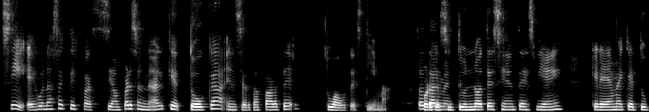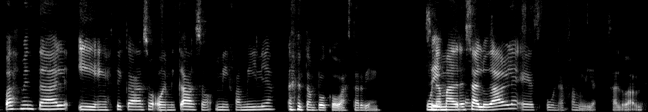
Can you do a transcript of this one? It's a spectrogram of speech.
Sí, es una satisfacción personal que toca en cierta parte tu autoestima. Porque si tú no te sientes bien, créeme que tu paz mental y en este caso, o en mi caso, mi familia tampoco va a estar bien. Una madre saludable es una familia saludable.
